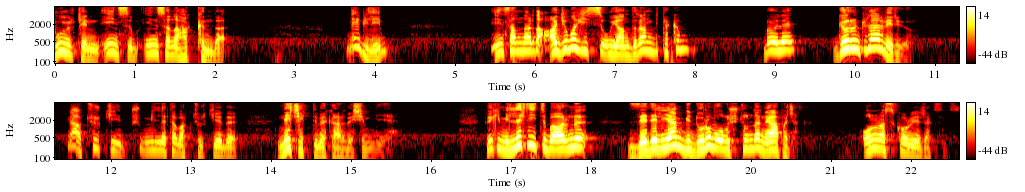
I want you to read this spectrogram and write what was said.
bu ülkenin insanı hakkında ne bileyim insanlarda acıma hissi uyandıran bir takım böyle görüntüler veriyor. Ya Türkiye şu millete bak Türkiye'de ne çekti be kardeşim diye. Peki millet itibarını zedeleyen bir durum oluştuğunda ne yapacak? Onu nasıl koruyacaksınız?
